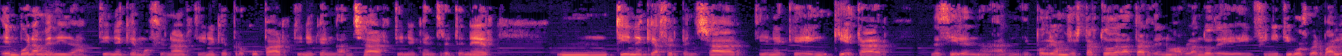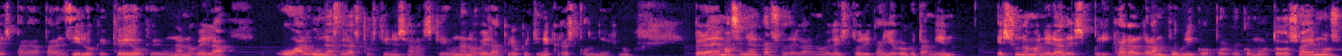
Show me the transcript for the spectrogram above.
en buena medida, tiene que emocionar, tiene que preocupar, tiene que enganchar, tiene que entretener, mm, tiene que hacer pensar, tiene que inquietar. Es decir, podríamos estar toda la tarde ¿no? hablando de infinitivos verbales para, para decir lo que creo que una novela o algunas de las cuestiones a las que una novela creo que tiene que responder. ¿no? Pero además en el caso de la novela histórica yo creo que también es una manera de explicar al gran público, porque como todos sabemos,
